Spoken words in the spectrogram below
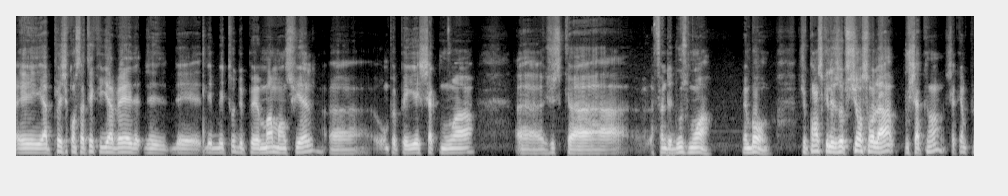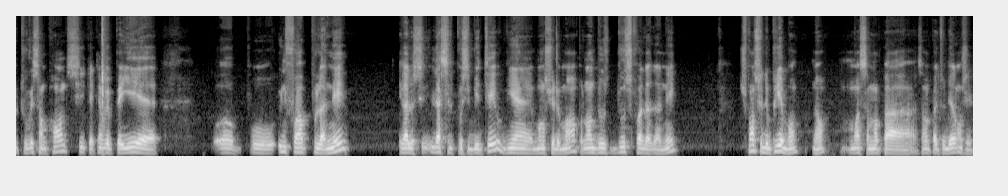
Et après, j'ai constaté qu'il y avait des, des, des, méthodes de paiement mensuels. Euh, on peut payer chaque mois euh, jusqu'à la fin de 12 mois. Mais bon, je pense que les options sont là pour chacun. Chacun peut trouver son compte. Si quelqu'un veut payer euh, une fois pour l'année, il a, cette possibilité, ou bien mensuellement, pendant 12, 12 fois l'année. Je pense que le prix est bon. Non, moi, ça ne m'a pas, ça pas tout dérangé.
